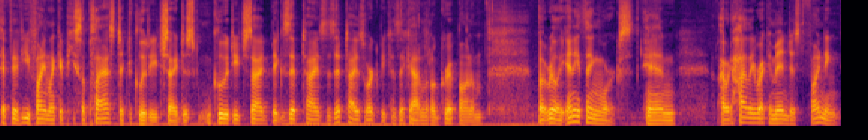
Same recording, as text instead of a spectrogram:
If, if you find like a piece of plastic to glue to each side, just glue to each side, big zip ties. The zip ties work because they got a little grip on them. But really anything works. And I would highly recommend just finding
